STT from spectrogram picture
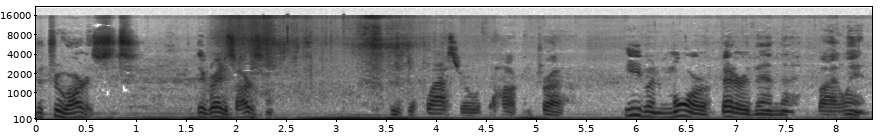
the true artist, the greatest artisan, is the plaster with the hawk and trowel. Even more better than the violin.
